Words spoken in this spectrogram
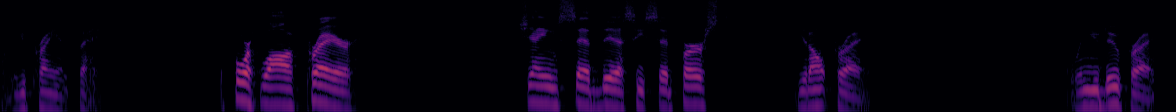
when you pray in faith. The fourth law of prayer, James said this. He said, First, you don't pray. When you do pray,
